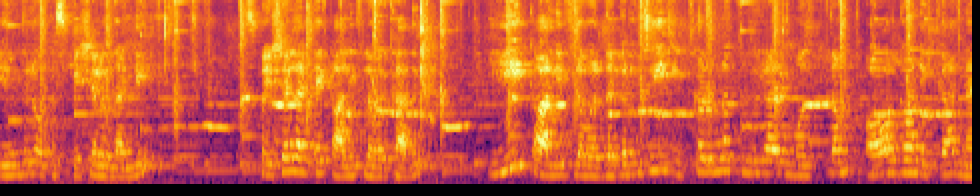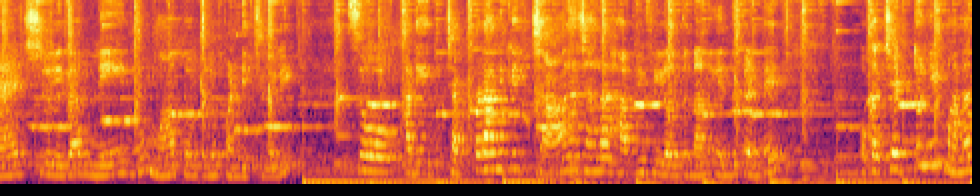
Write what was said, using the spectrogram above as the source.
ఇందులో ఒక స్పెషల్ ఉందండి. స్పెషల్ అంటే కాలీఫ్లవర్ కాదు. ఈ కాలీఫ్లవర్ దగ్గర నుంచి ఇక్కడున్న కూరగాయలు మొత్తం ఆర్గానిక్గా న్యాచురల్గా నేను మా తోటలో పండించినవి. సో అది చెప్పడానికి చాలా చాలా హ్యాపీ ఫీల్ అవుతున్నాను. ఎందుకంటే ఒక చెట్టుని మన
